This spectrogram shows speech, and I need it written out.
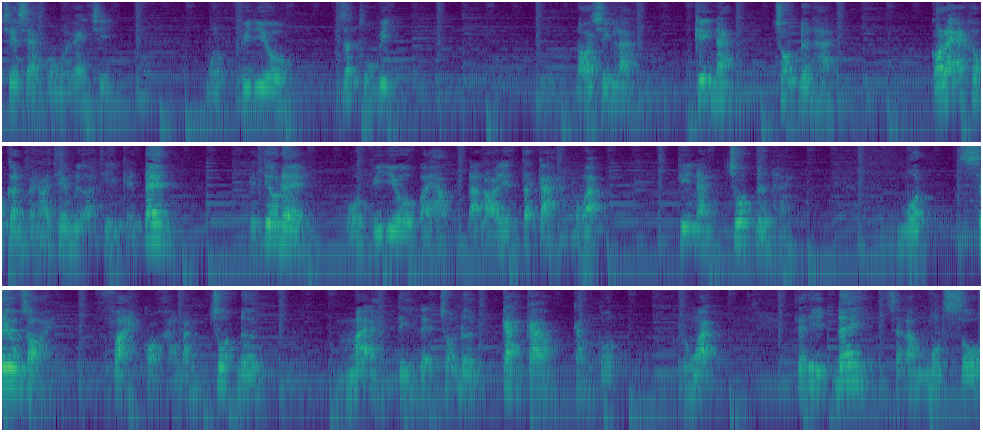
chia sẻ cùng với các anh chị một video rất thú vị. Đó chính là kỹ năng chốt đơn hàng. Có lẽ không cần phải nói thêm nữa thì cái tên, cái tiêu đề của video bài học đã nói lên tất cả, đúng không ạ? Kỹ năng chốt đơn hàng. Một sale giỏi phải có khả năng chốt đơn, mà tỷ lệ chốt đơn càng cao, càng tốt, đúng không ạ? Thế thì đây sẽ là một số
